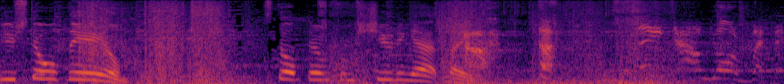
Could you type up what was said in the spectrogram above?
You stop them! Stop them from shooting at me! Lay down your weapon.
